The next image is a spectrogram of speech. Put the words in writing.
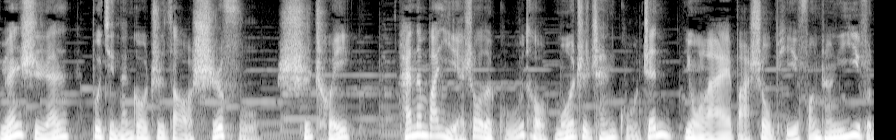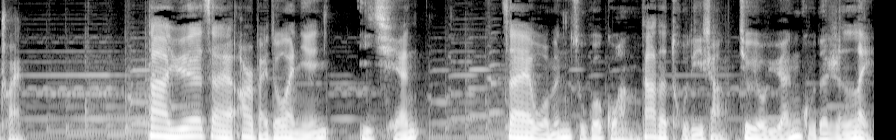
原始人不仅能够制造石斧、石锤，还能把野兽的骨头磨制成骨针，用来把兽皮缝成衣服穿。大约在二百多万年以前。在我们祖国广大的土地上，就有远古的人类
